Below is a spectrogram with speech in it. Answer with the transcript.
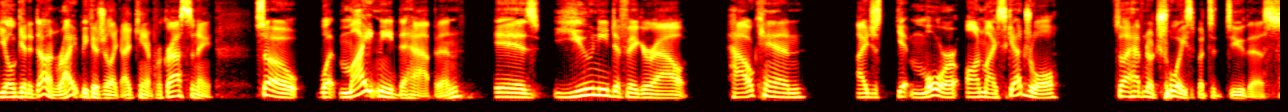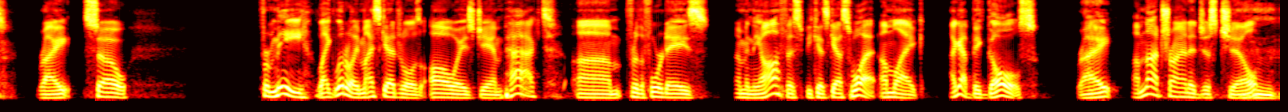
you'll get it done, right? Because you're like, I can't procrastinate. So what might need to happen is you need to figure out how can I just get more on my schedule so I have no choice but to do this, right? So for me, like literally my schedule is always jam packed um, for the four days I'm in the office because guess what? I'm like, I got big goals, right? I'm not trying to just chill. Mhm.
